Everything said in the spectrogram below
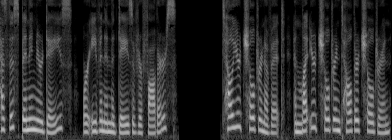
Has this been in your days, or even in the days of your fathers? Tell your children of it, and let your children tell their children,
